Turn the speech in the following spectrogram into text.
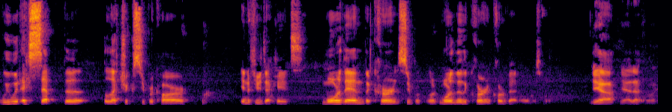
we would accept the electric supercar in a few decades more than the current super or more than the current Corvette owners will. Yeah, yeah, definitely.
